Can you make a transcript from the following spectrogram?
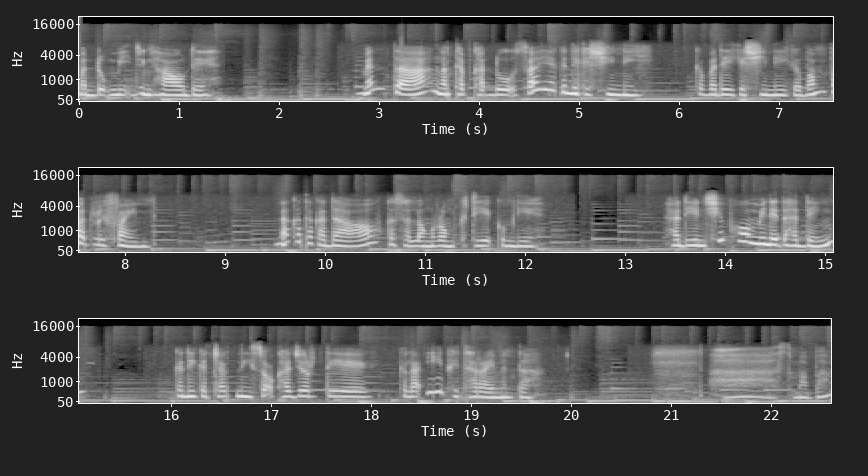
bandum mi jing hau de. Menta ngantap kado saya kini ke sini. Kabadai ke sini ke bampat refine. Nak kata kadau ke salong rong ketiak kum ni. Hadin shipho minit hading. Kani ke chutney sok kajur te kala i pitarai menta. Ha, semabang.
